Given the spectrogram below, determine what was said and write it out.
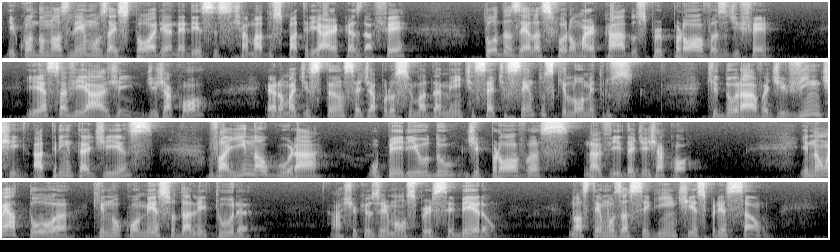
E quando nós lemos a história né, desses chamados patriarcas da fé, todas elas foram marcadas por provas de fé. E essa viagem de Jacó era uma distância de aproximadamente 700 quilômetros, que durava de 20 a 30 dias, vai inaugurar o período de provas na vida de Jacó. E não é à toa que no começo da leitura, acho que os irmãos perceberam, nós temos a seguinte expressão:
